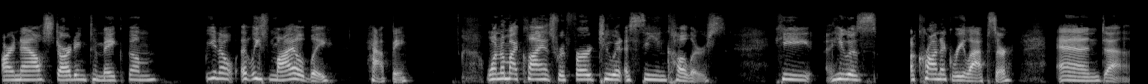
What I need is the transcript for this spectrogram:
are now starting to make them, you know, at least mildly happy. One of my clients referred to it as seeing colors. He he was a chronic relapser, and uh,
